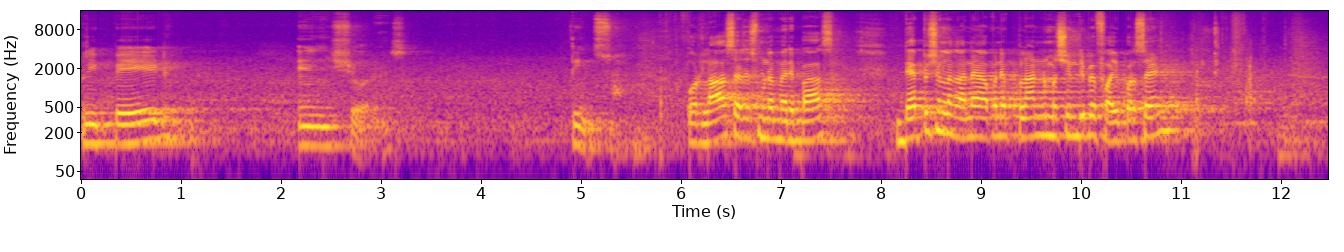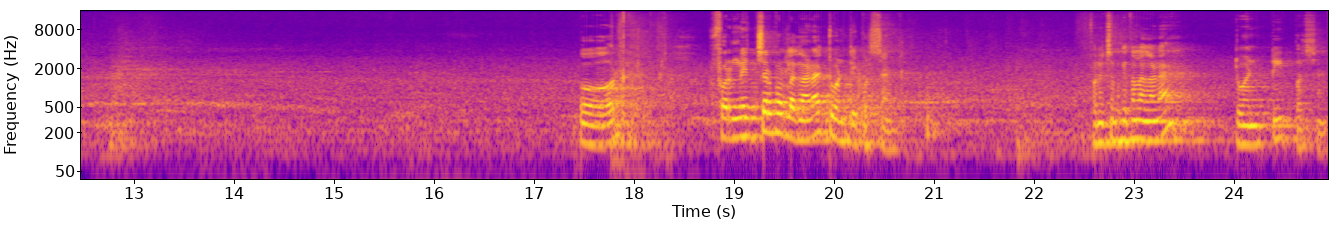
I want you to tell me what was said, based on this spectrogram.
Prepaid insurance. तीन सौ। और लास्ट एडजस्टमेंट है मेरे पास। डेप्रेशन लगाना है आपने प्लांट मशीनरी पे फाइव परसेंट और फर्नीचर पर लगाना है ट्वेंटी परसेंट फर्नीचर पर कितना लगाना है? ट्वेंटी परसेंट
